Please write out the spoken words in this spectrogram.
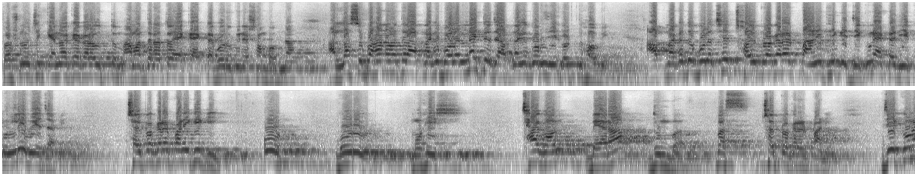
প্রশ্ন হচ্ছে, কেন একা করা উত্তম? আমার দ্বারা তো একা একটা গরু কিনা সম্ভব না। আল্লাহ ওয়া আপনাকে বলেন নাই তো যে আপনাকে গরু ইয়ে করতে হবে। আপনাকে তো বলেছে, ছয় প্রকারের পানি থেকে যে কোনো একটা দিয়ে করলেই হয়ে যাবে। ছয় প্রকারের পানি কি কি? ওট, গরু, মহিষ, ছাগল, বেড়া, দুম্বা। বাস, ছয় প্রকারের পানি। যে কোনো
